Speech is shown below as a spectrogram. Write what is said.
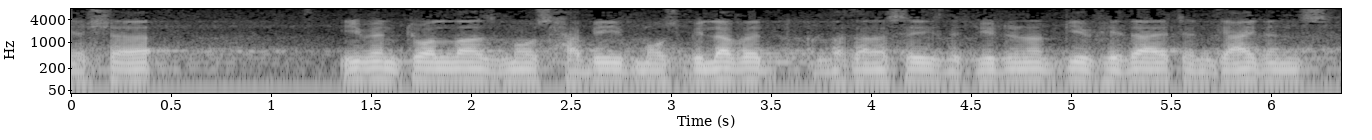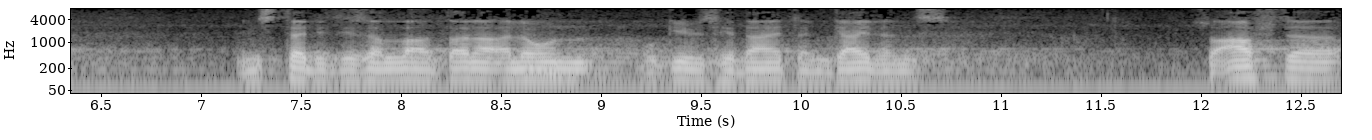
يشاء Even to Allah's most Habib, most beloved, Allah Ta'ala says that you do not give hidayat and guidance Instead, it is Allah Ta'ala alone who gives hidayat and guidance. So after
